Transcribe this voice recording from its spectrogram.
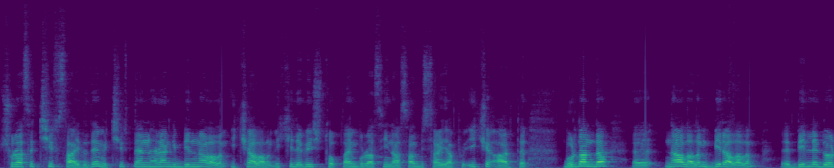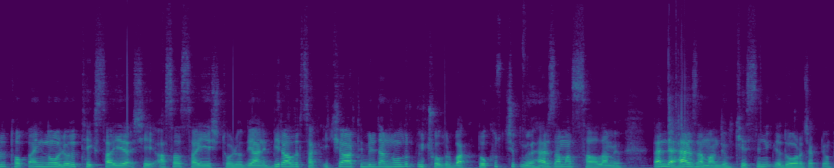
şurası çift saydı değil mi? Çiftlerin herhangi birini alalım. 2 alalım. 2 ile 5 toplayın. Burası yine asal bir sayı yapıyor. 2 artı. Buradan da e, ne alalım? 1 alalım. 1 ile 4'ü toplayın ne oluyordu? Tek sayı şey asal sayı eşit oluyordu. Yani 1 alırsak 2 artı 1'den ne olur? 3 olur. Bak 9 çıkmıyor. Her zaman sağlamıyor. Ben de her zaman diyorum kesinlikle doğuracak diyorum.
